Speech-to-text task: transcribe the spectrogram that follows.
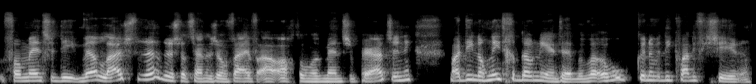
van mensen die wel luisteren? Dus dat zijn er zo'n 5 à 800 mensen per uitzending, maar die nog niet gedoneerd hebben. Hoe kunnen we die kwalificeren?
